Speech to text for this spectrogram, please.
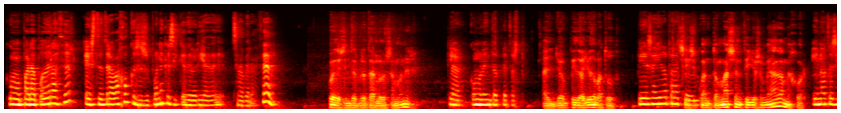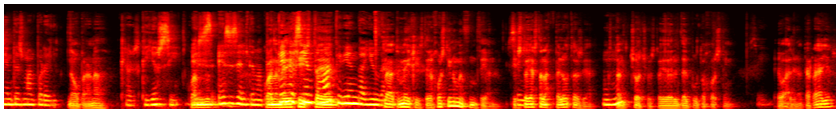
como para poder hacer este trabajo que se supone que sí que debería de saber hacer. Puedes interpretarlo de esa manera. Claro, ¿cómo lo interpretas tú? Yo pido ayuda para todo. ¿Pides ayuda para Sí, todo? cuanto más sencillo se me haga, mejor. y no te sientes mal por ello. No, para nada. Claro, es que yo sí. Cuando- Es- ese es el tema. ¿Por qué me me, siento dijiste- mal pidiendo ayuda? Claro, tú me dijiste, el hosting no me funciona. Sí. Estoy hasta las pelotas ya. Ujú. Hasta el chocho, estoy del, del puto hosting. Sí. Pero vale, no te rayes,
